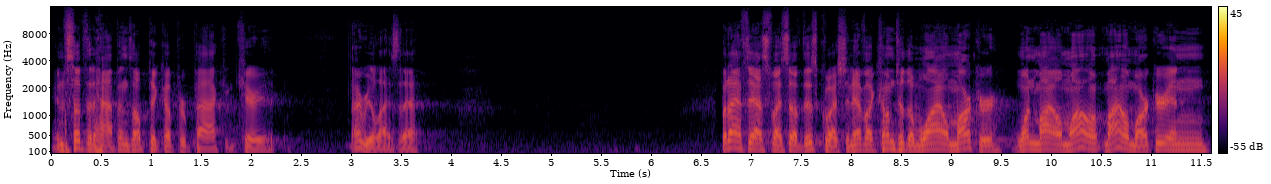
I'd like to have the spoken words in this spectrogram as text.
And if something happens, I'll pick up her pack and carry it. I realize that. But I have to ask myself this question Have I come to the mile marker, one mile, mile, mile marker, and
